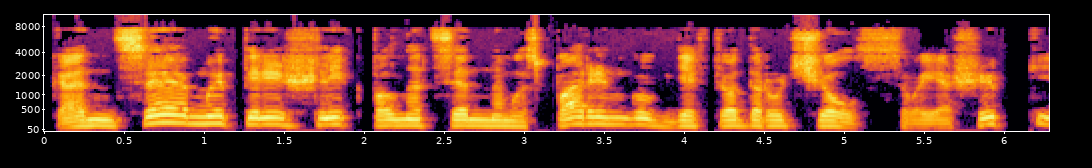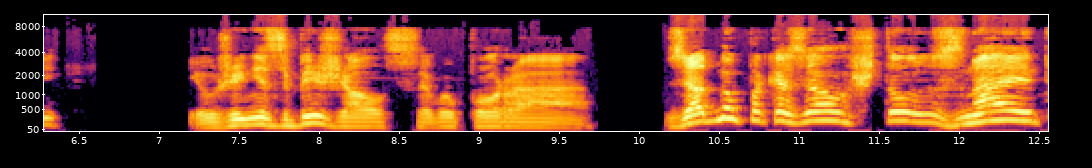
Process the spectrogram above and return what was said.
В конце мы перешли к полноценному спаррингу, где Федор учел свои ошибки и уже не сбежался в упор, а заодно показал, что знает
